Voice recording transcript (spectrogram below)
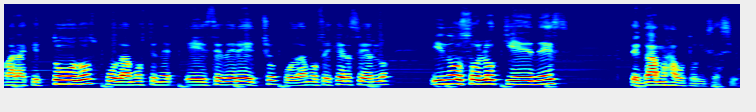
para que todos podamos tener ese derecho, podamos ejercerlo y no solo quienes tengamos autorización.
